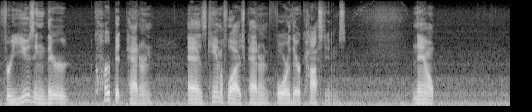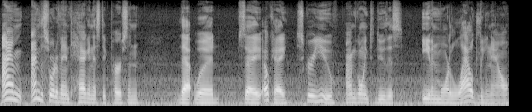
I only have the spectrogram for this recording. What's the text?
for using their carpet pattern as camouflage pattern for their costumes. Now, I'm I'm the sort of antagonistic person that would say, "Okay, screw you. I'm going to do this even more loudly now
